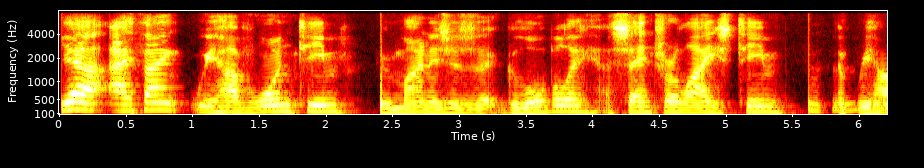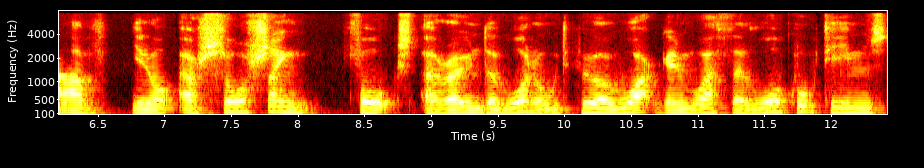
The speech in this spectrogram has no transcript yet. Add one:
Yeah, I think we have one team who manages it globally, a centralized team, mm-hmm. and we have, you know, our sourcing folks around the world who are working with the local teams,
